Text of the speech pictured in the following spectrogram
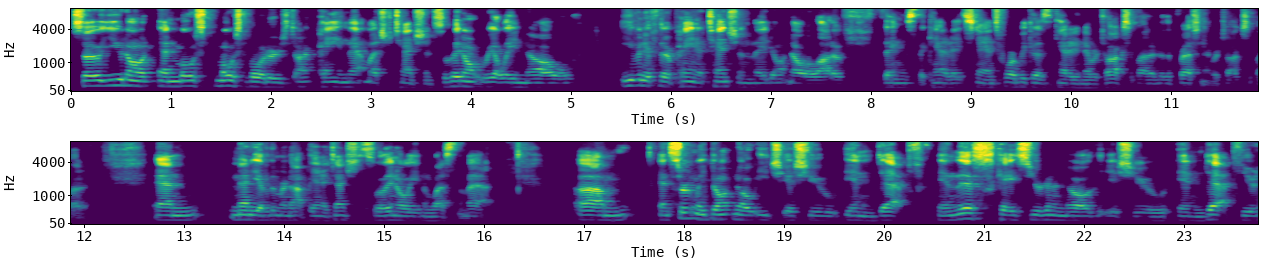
So you don't, and most most voters aren't paying that much attention, so they don't really know even if they're paying attention, they don't know a lot of things the candidate stands for because the candidate never talks about it or the press never talks about it. And many of them are not paying attention, so they know even less than that. Um, and certainly don't know each issue in depth. In this case, you're going to know the issue in depth. You're,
